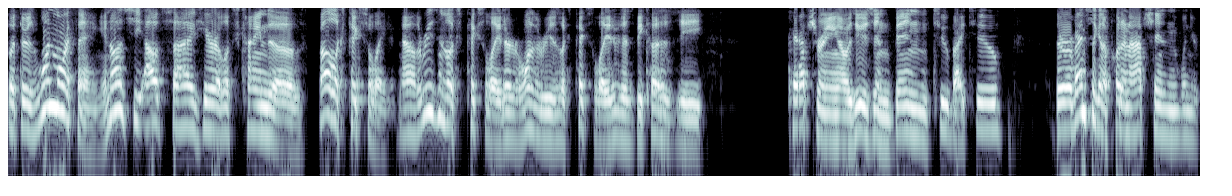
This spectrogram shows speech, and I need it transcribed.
But there's one more thing. You notice the outside here, it looks kind of, well, it looks pixelated. Now, the reason it looks pixelated, or one of the reasons it looks pixelated, is because the capturing, I was using bin 2 by 2 they're eventually going to put an option when you're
